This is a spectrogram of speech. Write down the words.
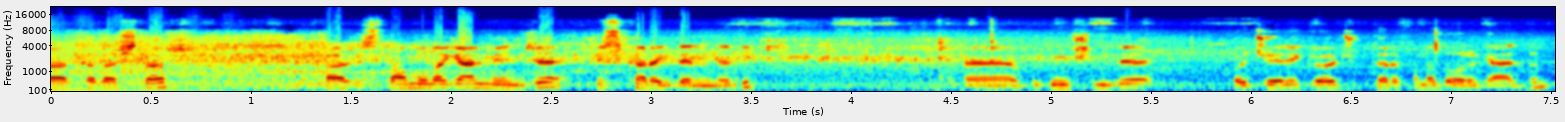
arkadaşlar. İstanbul'a gelmeyince biz kara gidelim dedik. Ee, bugün şimdi Kocaeli Gölcük tarafına doğru geldim.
